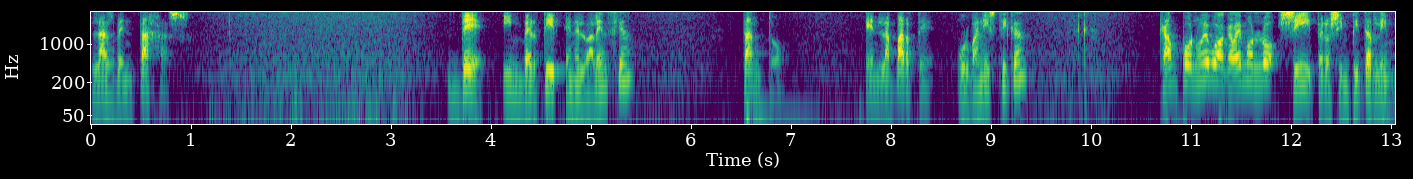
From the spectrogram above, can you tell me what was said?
las ventajas de invertir en el Valencia, tanto en la parte urbanística, Campo Nuevo, acabémoslo, sí, pero sin Peter Lim,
